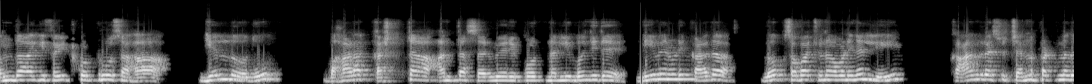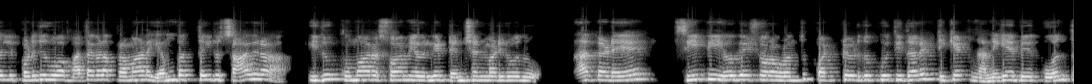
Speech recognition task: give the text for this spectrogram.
ಒಂದಾಗಿ ಫೈಟ್ ಕೊಟ್ರು ಸಹ ಗೆಲ್ಲೋದು ಬಹಳ ಕಷ್ಟ ಅಂತ ಸರ್ವೆ ರಿಪೋರ್ಟ್ನಲ್ಲಿ ಬಂದಿದೆ. ನೀವೇ ನೋಡಿ ಕಳೆದ ಲೋಕಸಭಾ ಚುನಾವಣೆಯಲ್ಲಿ ಕಾಂಗ್ರೆಸ್ ಚನ್ನಪಟ್ಟಣದಲ್ಲಿ ಪಡೆದಿರುವ ಮತಗಳ ಪ್ರಮಾಣ ಎಂಬತ್ತೈದು ಸಾವಿರ. ಇದು ಕುಮಾರಸ್ವಾಮಿ ಅವರಿಗೆ ಟೆನ್ಷನ್ ಮಾಡಿರೋದು. ಆ ಕಡೆ ಸಿ ಪಿ ಯೋಗೇಶ್ವರ್ ಅವರಂತೂ ಪಟ್ಟು ಹಿಡಿದು ಕೂತಿದ್ದಾರೆ ಟಿಕೆಟ್ ನನಗೇ ಬೇಕು ಅಂತ.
